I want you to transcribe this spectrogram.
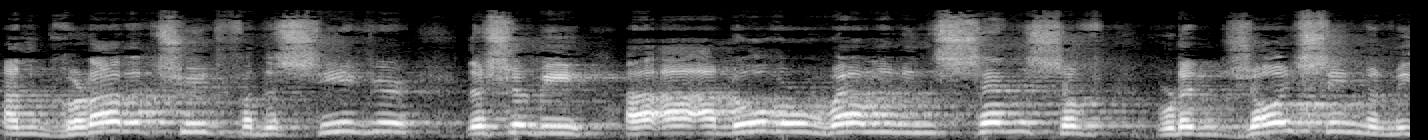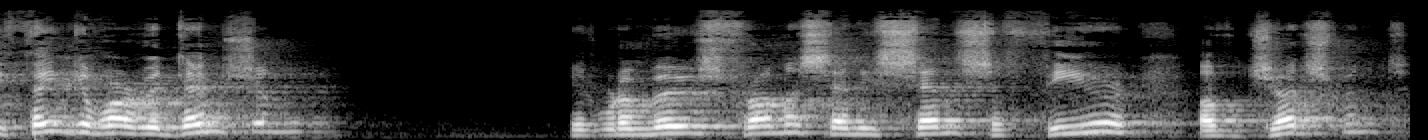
and gratitude for the Saviour. There should be a, a, an overwhelming sense of rejoicing when we think of our redemption. It removes from us any sense of fear, of judgment.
